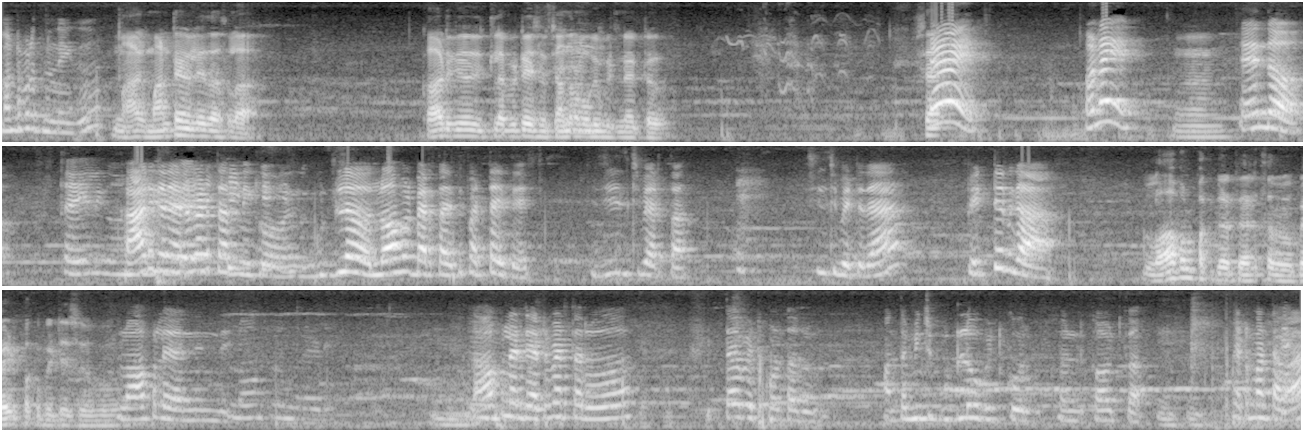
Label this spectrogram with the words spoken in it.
మంట పడుతుంది నీకు? నాకు మంట ఏం లేదు అసలు. కాడుకి ఇట్లా పెట్టేసావు చంద్రముఖి పెట్టినట్టు. ఏందో? నిలబెడతారు నీకు. గుడ్లో లోపల పెడతా ఇది పట్టు అయితే. చీల్చి పెడతా. చీల్చి పెట్టిదా? పెట్టిందిగా లోపల పక్క పెడతారు బయట పక్క పెట్టేసావు. లోపలే అన్నింది. లోపల అంటే ఎట్ట పెడతారు? ఇట్టా పెట్టుకుంటారు. అంత మించి గుడ్లో పెట్టుకోరు. కాటుక పెట్టమంటావా?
